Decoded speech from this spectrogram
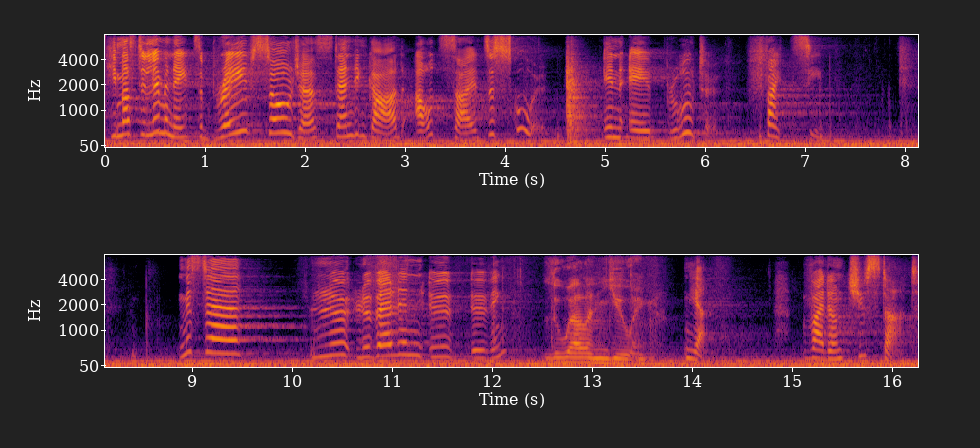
he must eliminate the brave soldiers standing guard outside the school in a brutal fight scene. Mr. Le Llewellyn Irving? Llewellyn Ewing. Yeah. Why don't you start?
